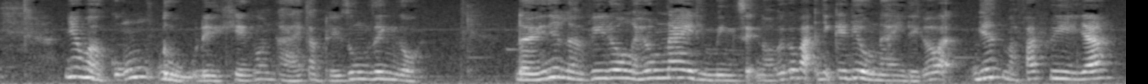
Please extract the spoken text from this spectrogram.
nhưng mà cũng đủ để khiến con gái cảm thấy rung rinh rồi. Đấy nên là video ngày hôm nay thì mình sẽ nói với các bạn những cái điều này để các bạn biết mà phát huy nhá.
